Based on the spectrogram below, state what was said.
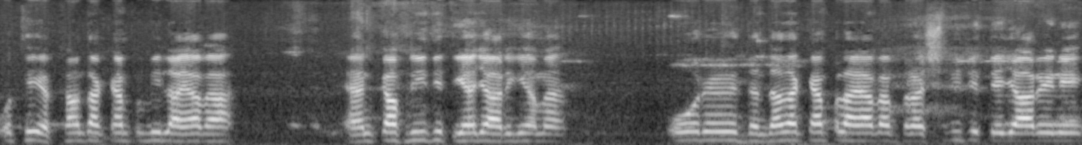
ਉੱਥੇ ਅੱਖਾਂ ਦਾ ਕੈਂਪ ਵੀ ਲਾਇਆ ਵਾ। ਐਨਕਾਂ ਫ੍ਰੀ ਦਿੱਤੀਆਂ ਜਾ ਰਹੀਆਂ ਵਾ। ਔਰ ਦੰਦਾਂ ਦਾ ਕੈਂਪ ਲਾਇਆ ਵਾ ਬ੍ਰਸ਼ ਵੀ ਦਿੱਤੇ ਜਾ ਰਹੇ ਨੇ।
